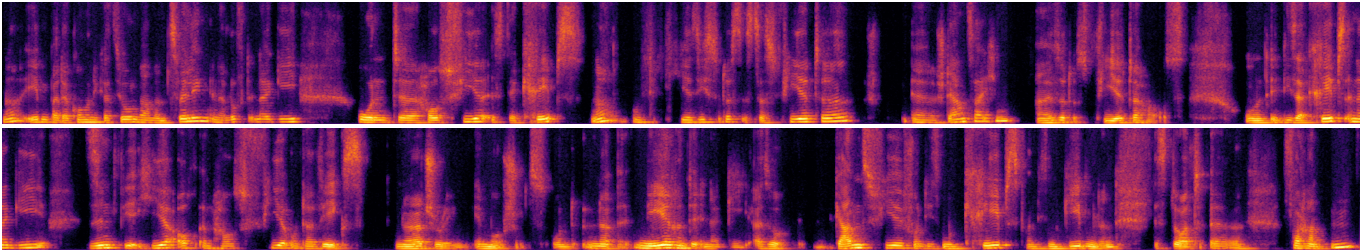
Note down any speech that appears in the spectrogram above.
ne, eben bei der Kommunikation waren wir im Zwilling, in der Luftenergie, und äh, Haus 4 ist der Krebs. Ne? Und hier siehst du, das ist das vierte äh, Sternzeichen, also das vierte Haus. Und in dieser Krebsenergie sind wir hier auch im Haus 4 unterwegs. Nurturing Emotions und nährende Energie. Also ganz viel von diesem Krebs, von diesem Gebenden ist dort äh, vorhanden.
